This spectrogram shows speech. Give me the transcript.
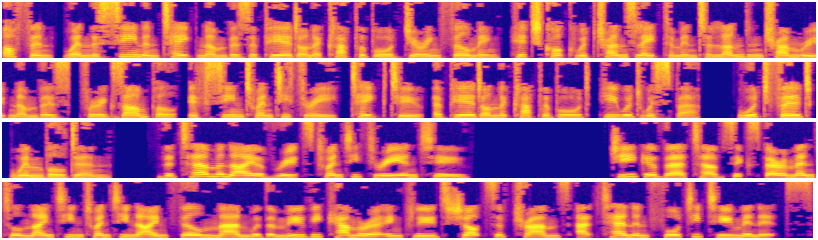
Often, when the scene and take numbers appeared on a clapperboard during filming, Hitchcock would translate them into London tram route numbers. For example, if scene 23, take 2, appeared on the clapperboard, he would whisper, Woodford, Wimbledon, the termini of routes 23 and 2. Dziga Vertov's experimental 1929 film Man with a Movie Camera includes shots of trams at 10 and 42 minutes.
